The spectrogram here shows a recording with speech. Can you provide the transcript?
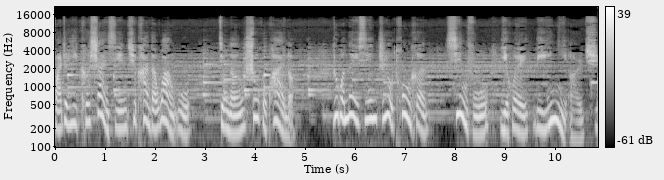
怀着一颗善心去看待万物，就能收获快乐；如果内心只有痛恨，幸福也会离你而去。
